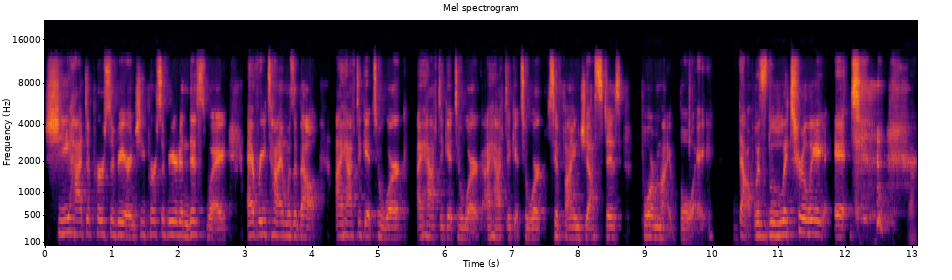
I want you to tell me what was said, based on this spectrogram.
she had to persevere and she persevered in this way. Every time was about, I have to get to work. I have to get to work. I have to get to work to find justice for my boy. That was literally it. yeah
